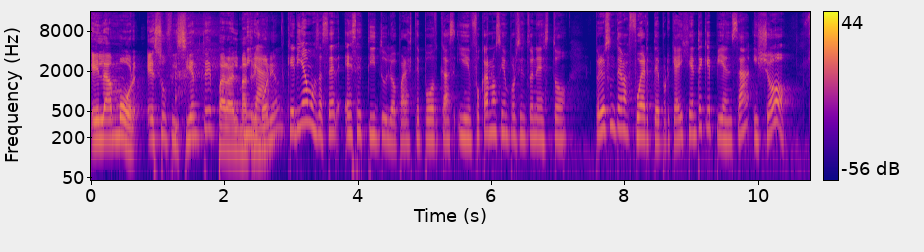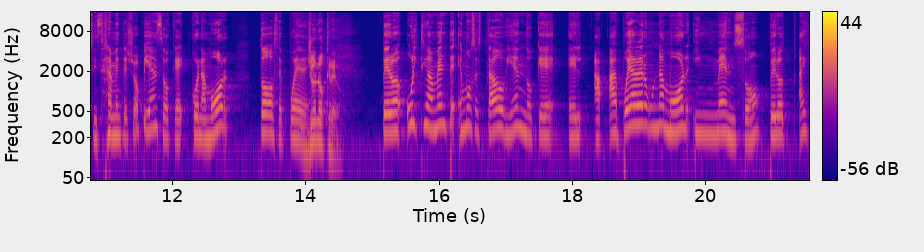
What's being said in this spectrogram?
¿El amor es suficiente para el matrimonio? Mira, queríamos hacer ese título para este podcast y enfocarnos 100% en esto, pero es un tema fuerte porque hay gente que piensa, y yo, sinceramente, yo pienso que con amor todo se puede. Yo no creo. Pero últimamente hemos estado viendo que el, puede haber un amor inmenso, pero hay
